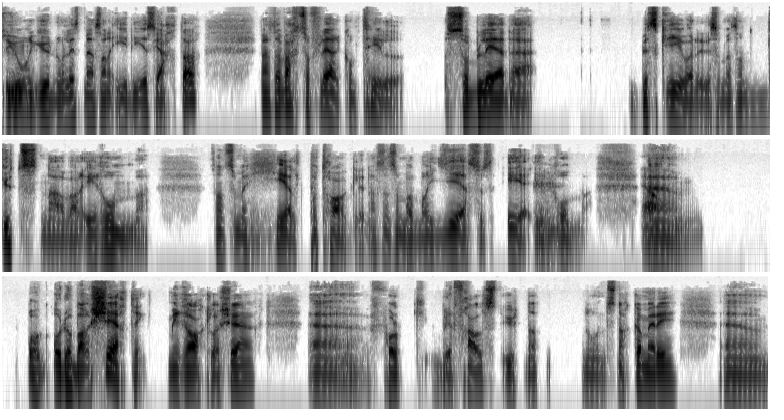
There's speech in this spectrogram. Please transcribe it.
så mm. gjorde Gud noe litt mer sånn i deres hjerter. Men etter hvert som flere kom til, så ble det Beskriver de det som et sånt gudsnærvær i rommet sånn, som er helt påtagelig. Nesten som at bare Jesus er i rommet. Ja. Um, og, og, da bare skjer ting. Mirakler skjer. Uh, folk blir frelst uten at noen snakker med dem. Um,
